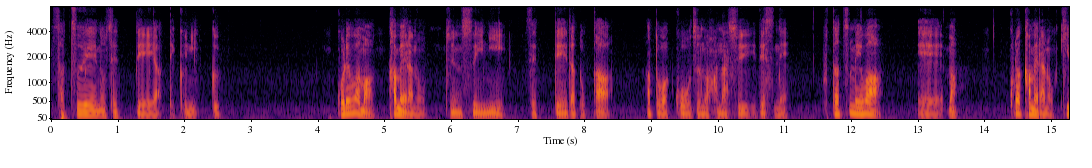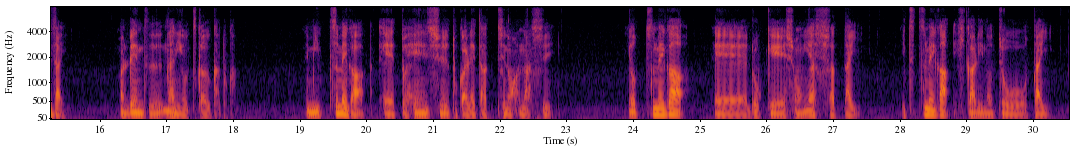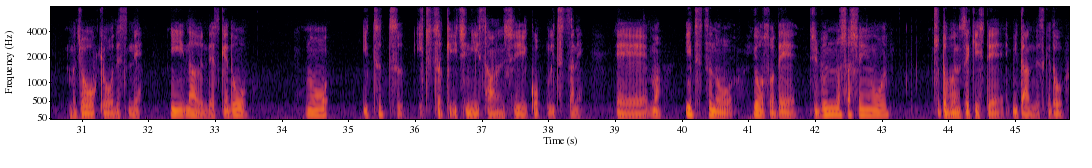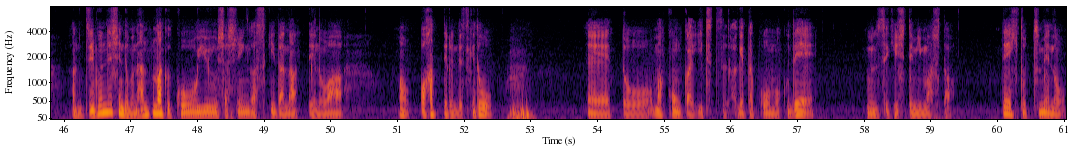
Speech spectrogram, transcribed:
撮影の設定やテクニック。これはまあカメラの純粋に設定だとかあとは構図の話ですね。2つ目は、えー、まあこれはカメラの機材、まあ、レンズ何を使うかとか。3つ目が、えーと、編集とかレタッチの話。4つ目が、えー、ロケーションや被写体。5つ目が光の状態、まあ、状況ですね。になるんですけどの5つ、5つだっけ ?1、2、3、4、5、5つだね。えー、まあ、5つの要素で自分の写真をちょっと分析してみたんですけど、あの自分自身でもなんとなくこういう写真が好きだなっていうのは、まあ、分かってるんですけど、えー、っと、まあ、今回5つ挙げた項目で分析してみました。で、1つ目の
